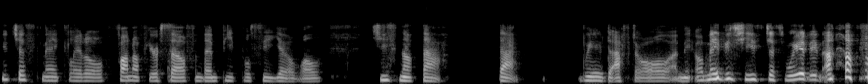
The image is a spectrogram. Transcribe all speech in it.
You just make little fun of yourself, and then people see, yeah, well, she's not that that weird after all. I mean, or maybe she's just weird enough.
